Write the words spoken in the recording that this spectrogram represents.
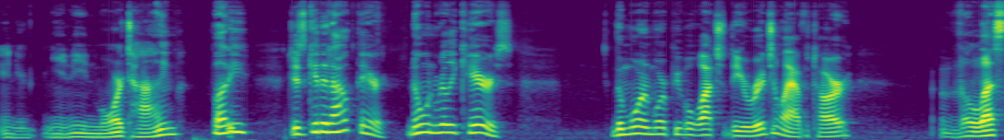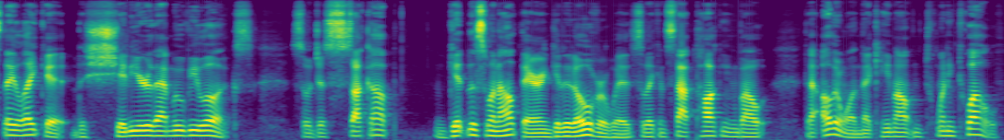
And you you need more time, buddy? Just get it out there. No one really cares. The more and more people watch the original Avatar, the less they like it, the shittier that movie looks. So just suck up, get this one out there and get it over with so they can stop talking about that other one that came out in 2012.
